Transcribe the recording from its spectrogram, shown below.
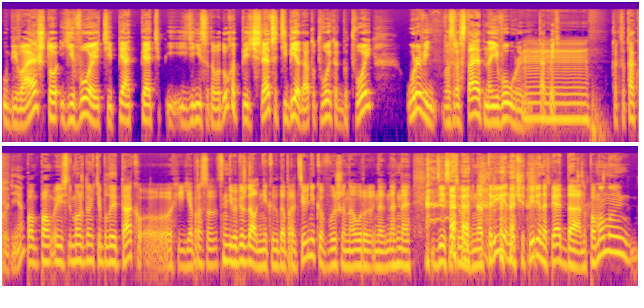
убиваешь, то его эти 5, 5 единиц этого духа перечисляются тебе, да, то твой, как бы, твой уровень возрастает на его уровень. Mm-hmm. Так ведь? Как-то так вроде, нет? По, по, если, может, думаете, было и так, я просто не побеждал никогда противников выше на уровень, на, на, на 10 уровней, на 3, на 4, на 5, да. Но, по-моему,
